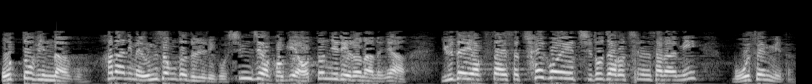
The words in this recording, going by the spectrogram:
옷도 빛나고 하나님의 음성도 들리고 심지어 거기에 어떤 일이 일어나느냐 유대 역사에서 최고의 지도자로 치는 사람이 모세입니다.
